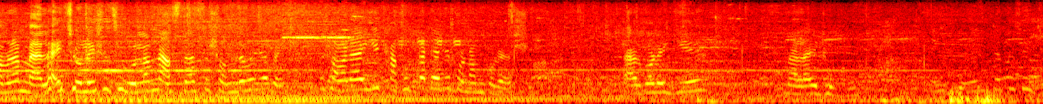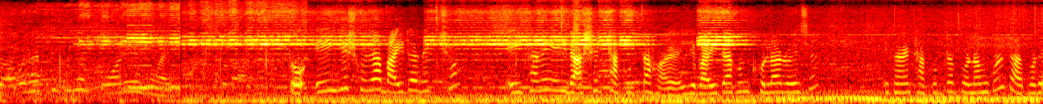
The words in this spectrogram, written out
আমরা মেলায় চলে এসেছি, বললাম না, আস্তে আস্তে সন্ধে হয়ে যাবে। তো সবার আগে গিয়ে ঠাকুরটাকে আগে প্রণাম করে আসি। তারপরে গিয়ে মেলায় ঢুকবো। তো এই যে সোজা বাড়িটা দেখছ, এইখানে এই রাসের ঠাকুরটা হয়। এই যে বাড়িটা এখন খোলা রয়েছে, এখানে ঠাকুরটা প্রণাম করে তারপরে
